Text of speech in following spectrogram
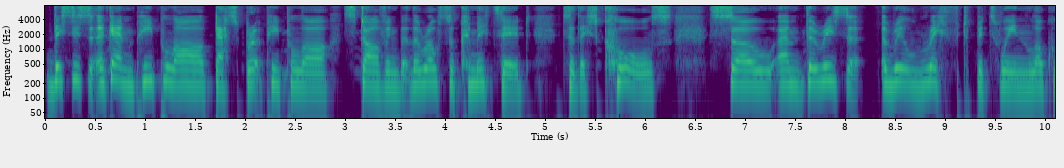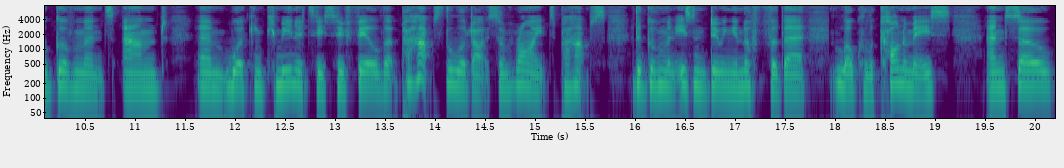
This is, again, people are desperate, people are starving, but they're also committed to this cause. So um, there is a, a, real rift between local government and um, working communities who feel that perhaps the Luddites are right, perhaps the government isn't doing enough for their local economies. And so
